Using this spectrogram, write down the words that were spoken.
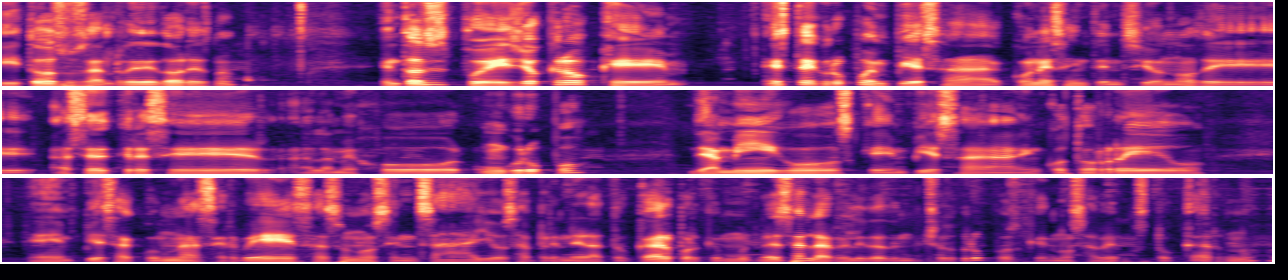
y todos sus alrededores, ¿no? Entonces, pues yo creo que este grupo empieza con esa intención, ¿no? De hacer crecer a lo mejor un grupo de amigos que empieza en cotorreo, empieza con unas cervezas, unos ensayos, aprender a tocar, porque esa es la realidad de muchos grupos, que no sabemos tocar, ¿no?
